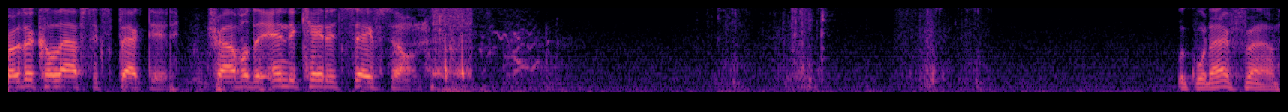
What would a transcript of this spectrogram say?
Further collapse expected. Travel to indicated safe zone. Look what I found.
